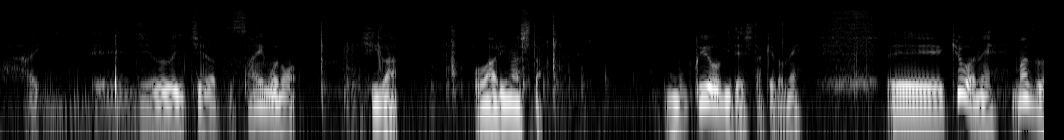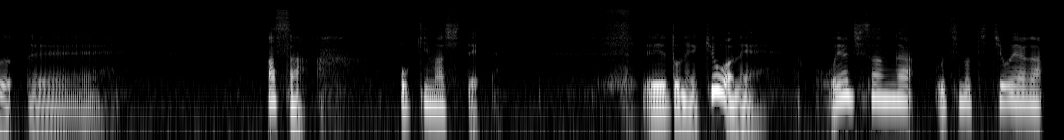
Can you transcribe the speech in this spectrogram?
はい、えー、11月最後の日が終わりました。木曜日でしたけどね、えー、今日はねまず、えー、朝起きまして。えっ、ー、とね今日はね親父さんがうちの父親が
